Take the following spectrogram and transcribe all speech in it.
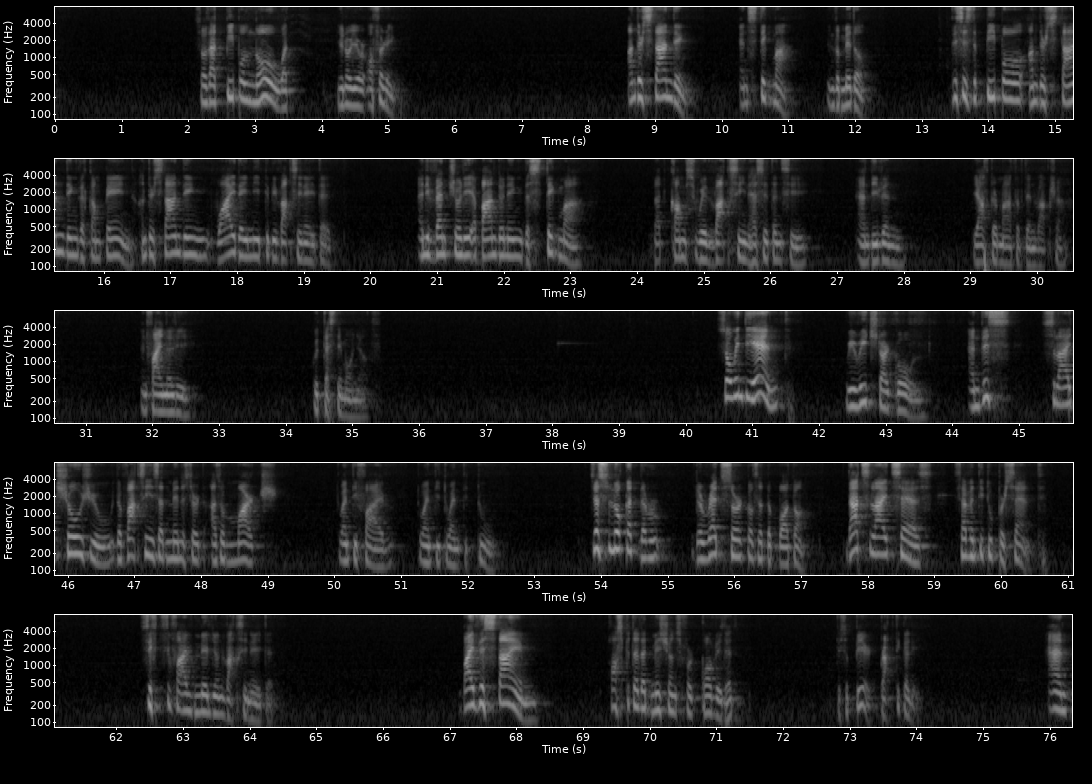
So that people know what you know you're offering. Understanding and stigma in the middle. This is the people understanding the campaign, understanding why they need to be vaccinated, and eventually abandoning the stigma that comes with vaccine hesitancy and even the aftermath of the Dengvaxia. And finally, good testimonials. So in the end, we reached our goal. And this slide shows you the vaccines administered as of March 25, 2022. Just look at the, the red circles at the bottom. That slide says 72%, 65 million vaccinated. By this time, hospital admissions for COVID had disappeared practically. And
